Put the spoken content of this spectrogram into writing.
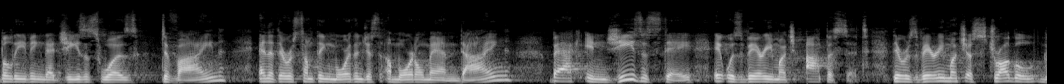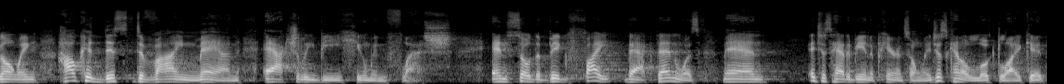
believing that Jesus was divine and that there was something more than just a mortal man dying. Back in Jesus' day, it was very much opposite. There was very much a struggle going, how could this divine man actually be human flesh? And so the big fight back then was, man, It just had to be an appearance only. It just kind of looked like it.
